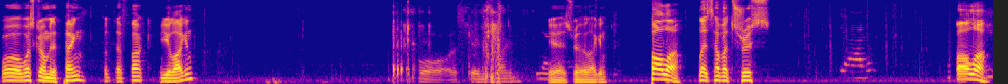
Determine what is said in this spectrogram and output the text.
Whoa, what's going on with the ping? What the fuck? Are you lagging? Oh, this game is lagging. Yeah, it's really lagging. Paula, let's have a truce. Paula,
